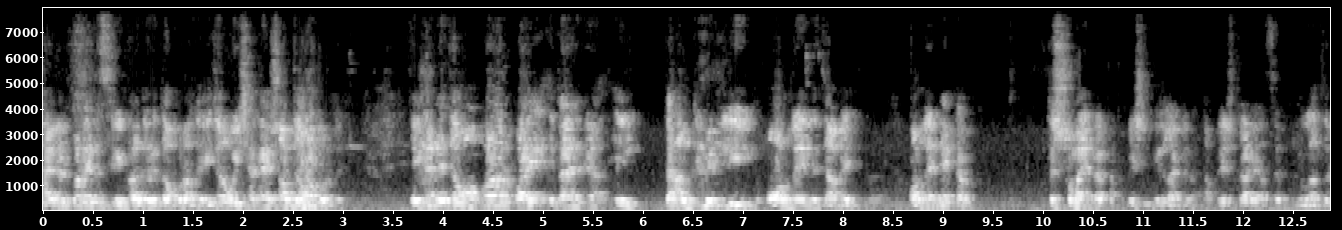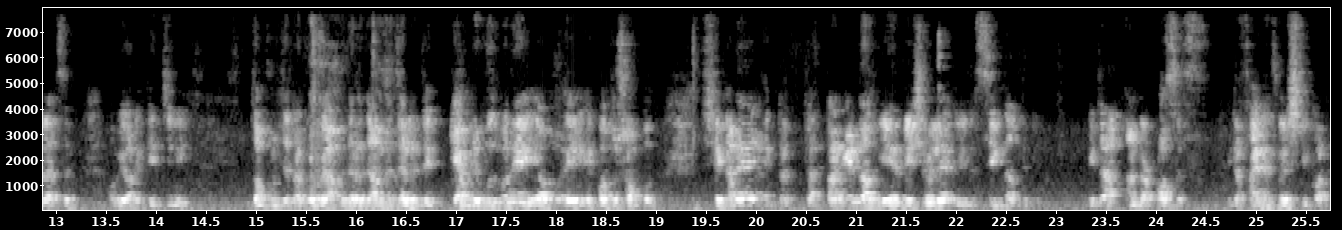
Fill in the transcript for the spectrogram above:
ভাইলেট করে, এটা শৃঙ্খলা জড়িত অপরাধ এই জন্য ওই শাখায় সব জমা করবে এখানে জমা পড়ার পরে এটা এটা আলটিমেটলি অনলাইনে যাবে। অনলাইনে একটা এটা সময়ের ব্যাপার, বেশি দিন লাগবে না। আপনি স্টারে আছেন, যুগান্তরে আছেন, আমি অনেকেই চিনি। তখন যেটা করবে আপনি যারা জানতে চাইলেন যে কেমনে বুঝবেন এই কত সম্পদ, সেখানে একটা টার্গেট এর বেশি হলে সিগনাল দেবে। এটা আন্ডার প্রসেস এটা ফাইন্যান্স মিনিস্ট্রি করে।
